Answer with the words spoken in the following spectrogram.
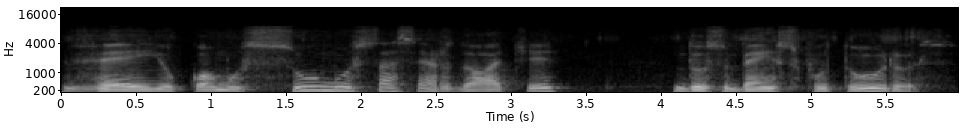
veio como sumo sacerdote dos bens futuros,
